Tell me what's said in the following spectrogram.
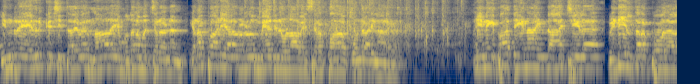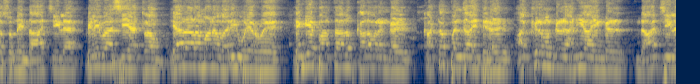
இன்றைய எதிர்க்கட்சி தலைவர் நாளைய முதலமைச்சர் அண்ணன் எடப்பாடியார் அவர்களும் மே தின விழாவை சிறப்பாக கொண்டாடினார்கள். இன்னைக்கு பாத்தீங்கன்னா இந்த ஆட்சியில விடியல் தரப்போவதாக சொன்ன இந்த ஆட்சியில விலைவாசி ஏற்றம் ஏராளமான வரி உயர்வு எங்கே பார்த்தாலும் கலவரங்கள் கட்ட பஞ்சாயத்துகள் அக்கிரமங்கள் அநியாயங்கள் இந்த ஆட்சியில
